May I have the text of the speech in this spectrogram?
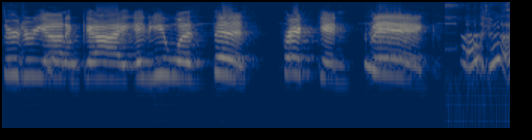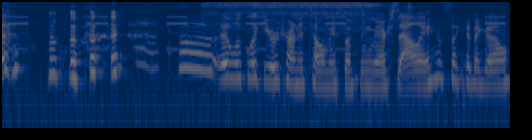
surgery on a guy, and he was this freaking big. it looked like you were trying to tell me something there, Sally, a second ago.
